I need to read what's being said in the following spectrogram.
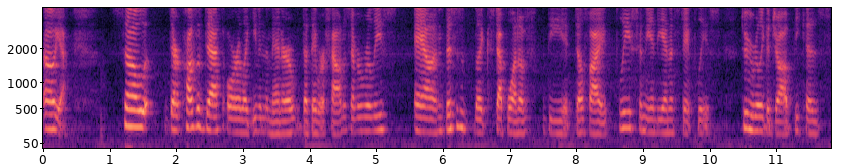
Oh yeah. So their cause of death, or like even the manner that they were found, was never released. And this is like step one of the Delphi police and the Indiana State Police doing a really good job because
